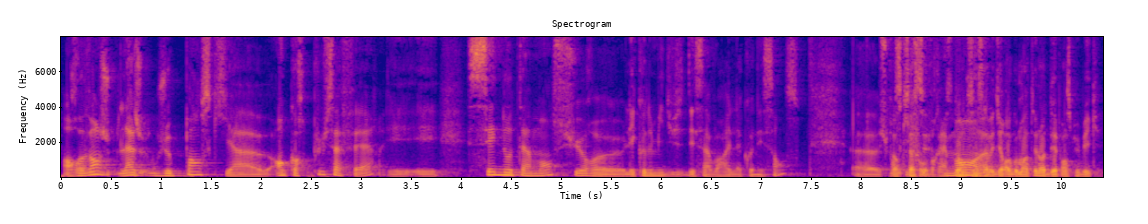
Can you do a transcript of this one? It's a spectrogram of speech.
En revanche, là où je pense qu'il y a encore plus à faire, et, et c'est notamment sur euh, l'économie des savoirs et de la connaissance. Euh, je pense qu'il faut vraiment. Ça, ça veut dire augmenter notre dépense publique.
